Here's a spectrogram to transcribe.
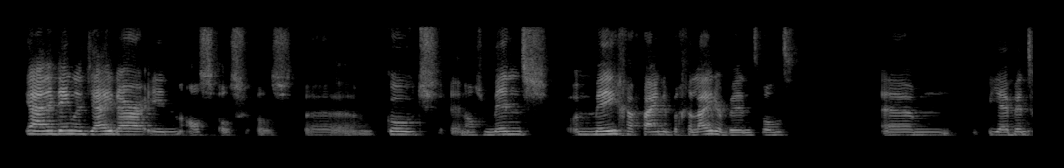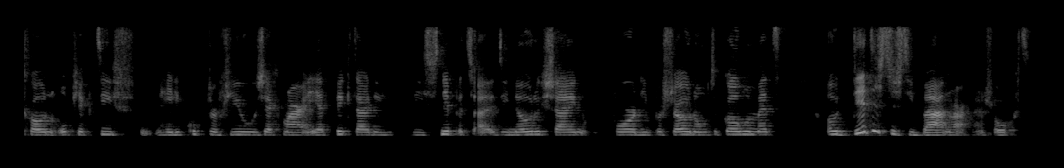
Ja, en ik denk dat jij daarin als, als, als eh, coach en als mens een mega fijne begeleider bent. Want ehm, jij bent gewoon objectief, een helikopterview, zeg maar. En jij pikt daar die, die snippets uit die nodig zijn voor die persoon om te komen met... Oh, dit is dus die baan waar ik naar zocht.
